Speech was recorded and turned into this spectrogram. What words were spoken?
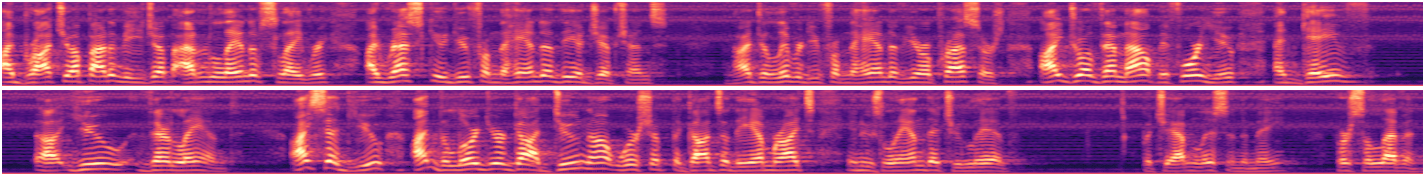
I brought you up out of Egypt, out of the land of slavery. I rescued you from the hand of the Egyptians. And I delivered you from the hand of your oppressors. I drove them out before you and gave uh, you their land. I said to you, I'm the Lord your God. Do not worship the gods of the Amorites in whose land that you live. But you haven't listened to me. Verse 11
